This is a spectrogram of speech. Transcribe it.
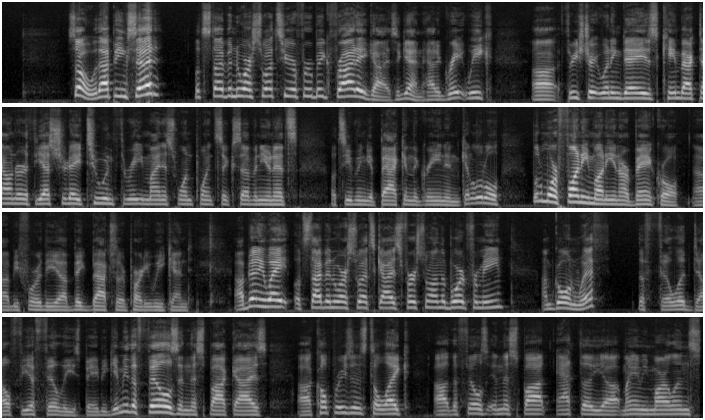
So with that being said, let's dive into our sweats here for a big Friday, guys. Again, had a great week. Uh, three straight winning days. Came back down to earth yesterday, two and three, minus 1.67 units. Let's see if we can get back in the green and get a little, little more funny money in our bankroll uh, before the uh, big bachelor party weekend. Uh, but anyway, let's dive into our sweats, guys. First one on the board for me, I'm going with the Philadelphia Phillies, baby. Give me the Phils in this spot, guys. Uh, a couple reasons to like uh, the Phils in this spot at the Miami Marlins.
